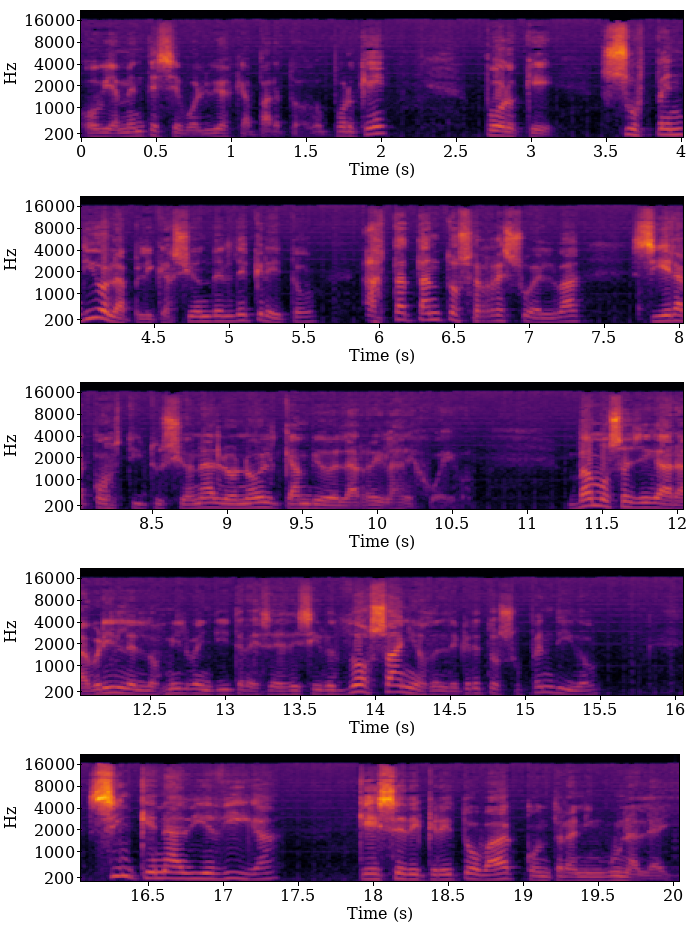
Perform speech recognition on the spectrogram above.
obviamente se volvió a escapar todo. ¿Por qué? Porque suspendió la aplicación del decreto hasta tanto se resuelva si era constitucional o no el cambio de las reglas de juego. Vamos a llegar a abril del 2023, es decir, dos años del decreto suspendido, sin que nadie diga que ese decreto va contra ninguna ley.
